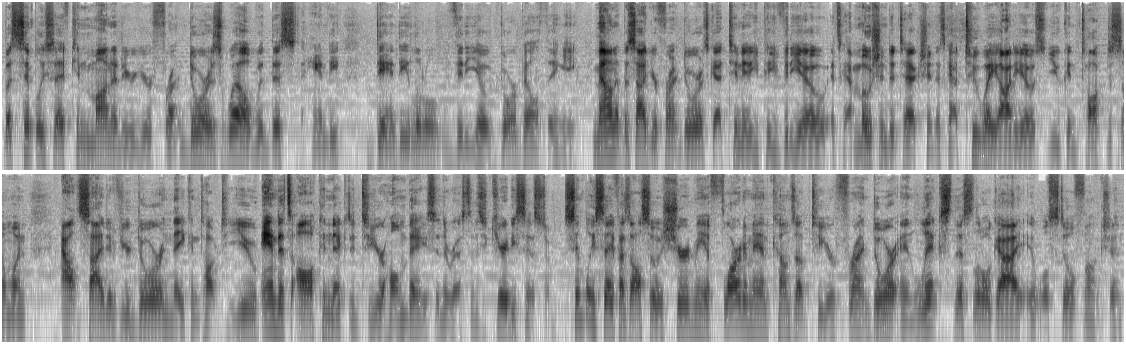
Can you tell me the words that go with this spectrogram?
but Simply SimpliSafe can monitor your front door as well with this handy dandy little video doorbell thingy. Mount it beside your front door. It's got 1080p video, it's got motion detection, it's got two-way audio so you can talk to someone outside of your door and they can talk to you, and it's all connected to your home base and the rest of the security system. SimpliSafe has also assured me if Florida Man comes up to your front door and licks this little guy, it will still function.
